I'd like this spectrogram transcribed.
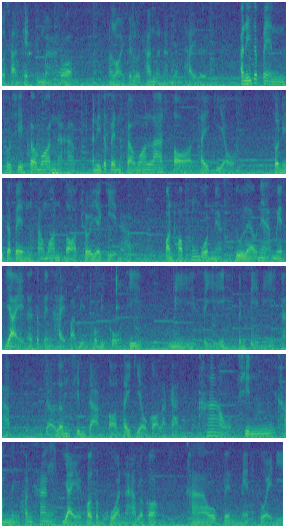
รสชาติเผ็ดขึ้นมาก็อร่อยเป็นรสชาติเหมือนน้ำยำไทยเลย อันนี้จะเป็นซูชิแซลมอนนะครับ อันนี้จะเป็นแซลมอนราดซอสไซเกียว ส่วนนี้จะเป็นแซลมอนซอสเทอริยากินะครับ ออนท็อปข้างบนเนี่ยดูแล้วเนี่ยเม็ดใหญ่น่าจะเป็นไข่ปลาบินโทบิโกที่มีสีเป็นสีนี้นะครับ เดี๋ยวเริ่มชิมจากซอสไซเกียวก่อนละกัน ข้าวชิ้นคำหนึ่งค่อนข้างใหญ่พอสมควรนะครับ แล้วก็ข้าวเป็นเม็ดสวยดี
